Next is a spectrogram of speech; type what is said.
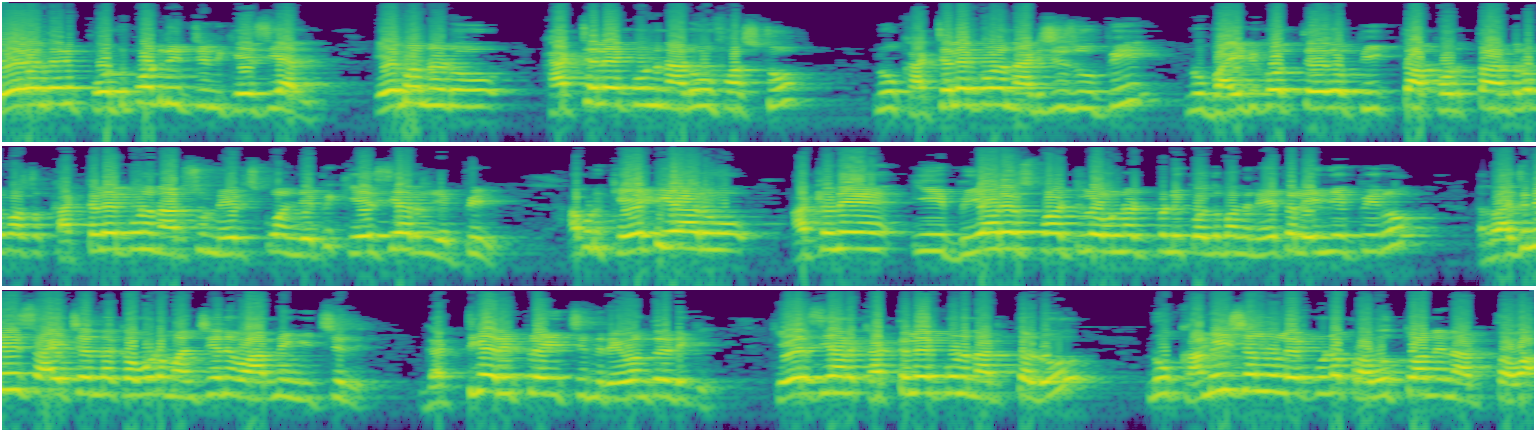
రేవంత్ రెడ్డి పొట్టు పొట్టు తిట్టిండు కేసీఆర్. ఏమన్నాడు? కచ్చ లేకుండా నడువు ఫస్ట్. నువ్వు కచ్చ లేకుండా నడిచి చూపి. నువ్వు బయటకు వస్తే ఏదో పీక్తా పొడతా అంటారు ఫస్ట్ కట్ట లేకుండా నడుచు నేర్చుకో అని చెప్పి కేసీఆర్ చెప్పింది అప్పుడు కేటీఆర్ అట్లనే ఈ బీఆర్ఎస్ పార్టీలో ఉన్నటువంటి కొంతమంది నేతలు ఏం చెప్పారు రజనీ సాయి చందక కూడా మంచిగానే వార్నింగ్ ఇచ్చింది. గట్టిగా రిప్లై ఇచ్చింది రేవంత్ రెడ్డికి. కేసీఆర్ కట్ట లేకుండా నువ్వు కమిషన్లు లేకుండా ప్రభుత్వాన్ని నడుపుతావా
